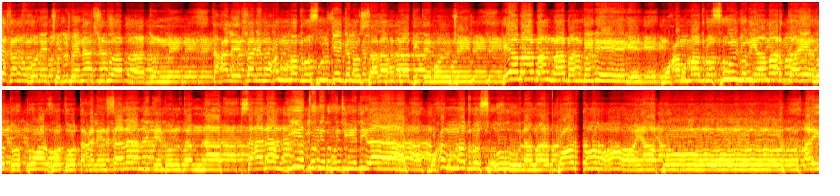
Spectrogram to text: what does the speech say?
দেখানো হলে চলবে না শুধু আপনার জন্য। তাহলে এখানে মোহাম্মদ রসুলকে কেন সালামটা দিতে বলছেন? এ আমার বাংলা বান্দিরে মোহাম্মদ রসুল যদি আমার গায়ের হতো, পর হতো, তাহলে সালাম দিতে বলতাম না। সালাম দিয়ে তোকে বুঝিয়ে দিলাম, মোহাম্মদ রসুল আমার পর নয় আপন। এই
